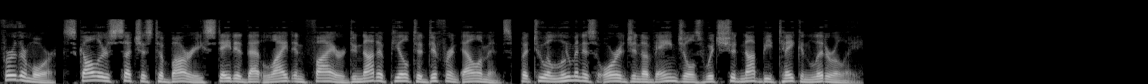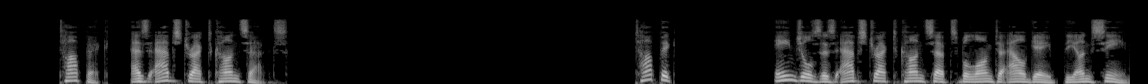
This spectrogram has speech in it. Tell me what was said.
Furthermore, scholars such as Tabari stated that light and fire do not appeal to different elements, but to a luminous origin of angels which should not be taken literally. As abstract concepts Angels as abstract concepts belong to al-Ghaib, the unseen.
